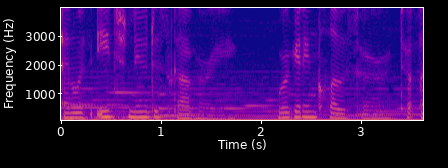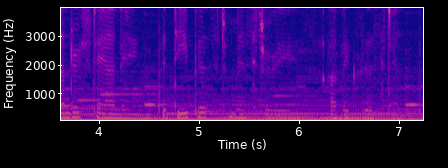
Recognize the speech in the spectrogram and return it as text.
and with each new discovery, we're getting closer to understanding the deepest mysteries of existence.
